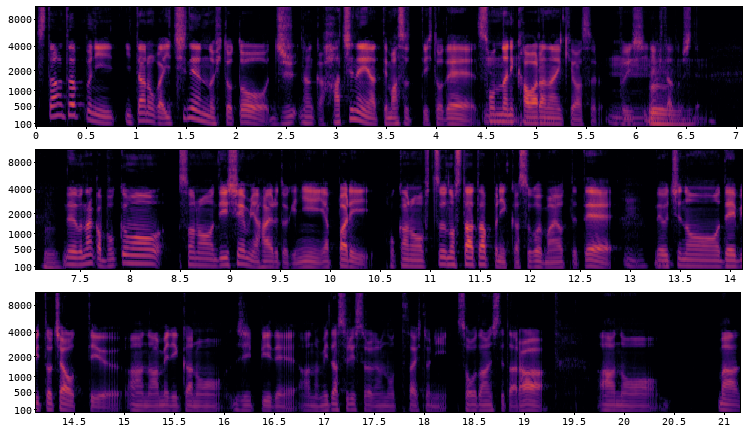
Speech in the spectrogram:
スタートアップにいたのが1年の人と10なんか8年やってますって人でそんなに変わらない気はする、うん。VC に来たとして、うん。でもなんか僕もその DCM に入るときにやっぱり他の普通のスタートアップに行くかすごい迷っててうん。でうちのデイビッド・チャオっていうあのアメリカの GP であのミダスリストラが乗ってた人に相談してたらあの、まあ、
